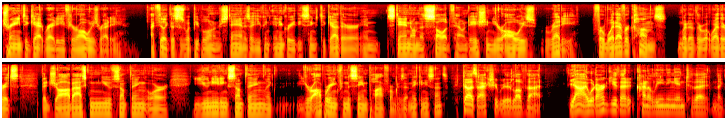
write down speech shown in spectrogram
training to get ready if you're always ready. I feel like this is what people don't understand is that you can integrate these things together and stand on this solid foundation. You're always ready for whatever comes, whether whether it's the job asking you of something or you needing something. Like you're operating from the same platform. Does that make any sense? It does. I actually really love that. Yeah, I would argue that it kind of leaning into the like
